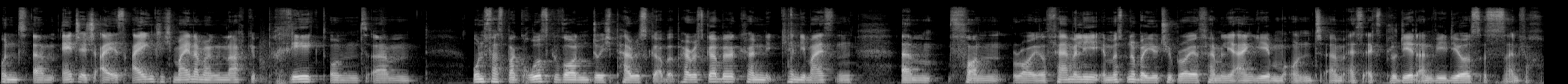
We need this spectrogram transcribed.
und ähm, HHI ist eigentlich meiner Meinung nach geprägt und ähm, unfassbar groß geworden durch Paris Goebel. Paris Goebel können, kennen die meisten ähm, von Royal Family. Ihr müsst nur bei YouTube Royal Family eingeben und ähm, es explodiert an Videos. Es ist einfach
